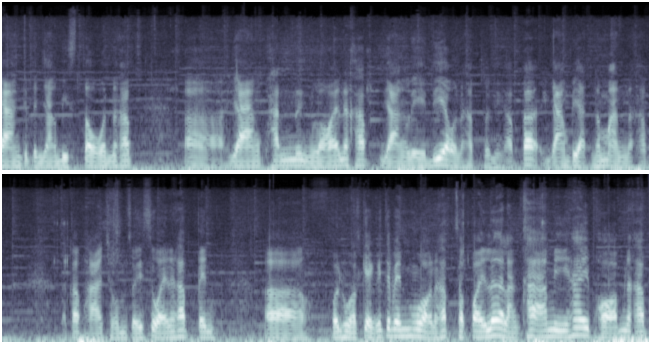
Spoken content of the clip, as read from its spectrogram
ยางจะเป็นยางบิสโตนนะครับยางพันหนึ่งร้อยนะครับยางเรเดียลนะครับตัวนี้ครับก็ยางประหยัดน้ำมันนะครับ แล้วก็พาชมสวยๆนะครับ เป็นบนหัวเก่งก็จะเป็นหมวกนะครับสปอยเลอร์หลังคา มีให้พร้อมนะครับ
